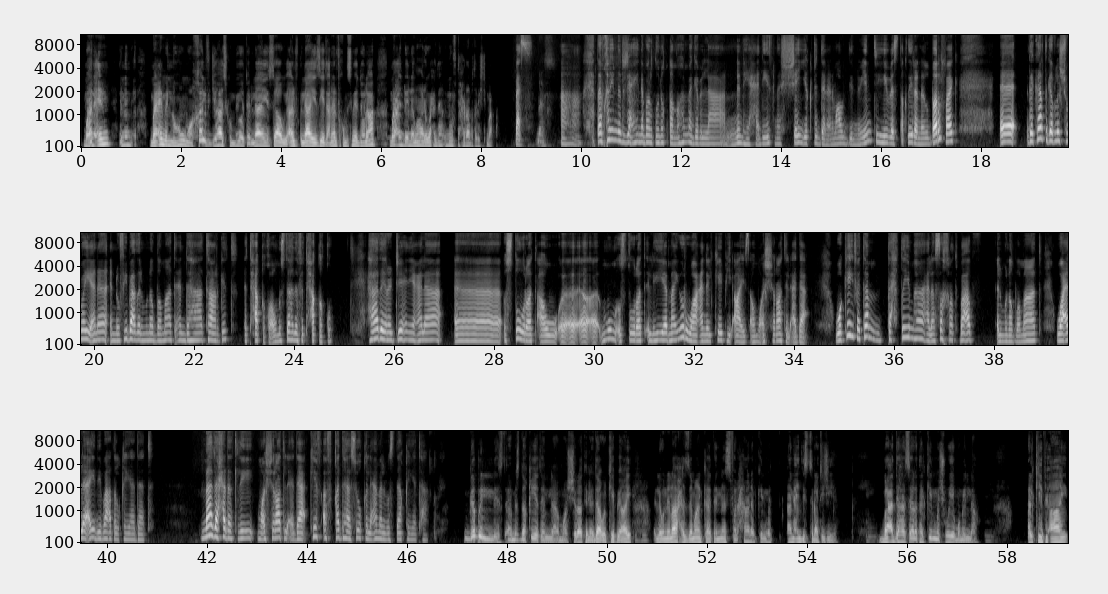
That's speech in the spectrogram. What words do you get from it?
مع العلم إنه مع علم إنه هو خلف جهاز كمبيوتر لا يساوي ألف لا يزيد عن 1500 دولار ما عنده إلا مهارة واحدة إنه يفتح الرابط الاجتماعي. بس. بس. أها. طيب خلينا نرجع هنا برضو نقطة مهمة قبل لا ننهي حديثنا الشيق جدا. أنا ما ودي إنه ينتهي بس تقديرا لظرفك آه ذكرت قبل شوي أنا إنه في بعض المنظمات عندها target تحققه أو مستهدف تحققه. هذا يرجعني على آه، أسطورة أو آه، آه، آه، مو أسطورة اللي هي ما يروى عن ال KPIs أو مؤشرات الأداء. وكيف تم تحطيمها على صخرة بعض المنظمات وعلى أيدي بعض القيادات؟ ماذا حدث لمؤشرات الأداء؟ كيف أفقدها سوق العمل مصداقيتها؟ قبل مصداقية المؤشرات الأداء وال KPI لو نلاحظ زمان كانت الناس فرحانة بكلمة أنا عندي استراتيجية بعدها صارت الكلمة شوية مملة. ال KPI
